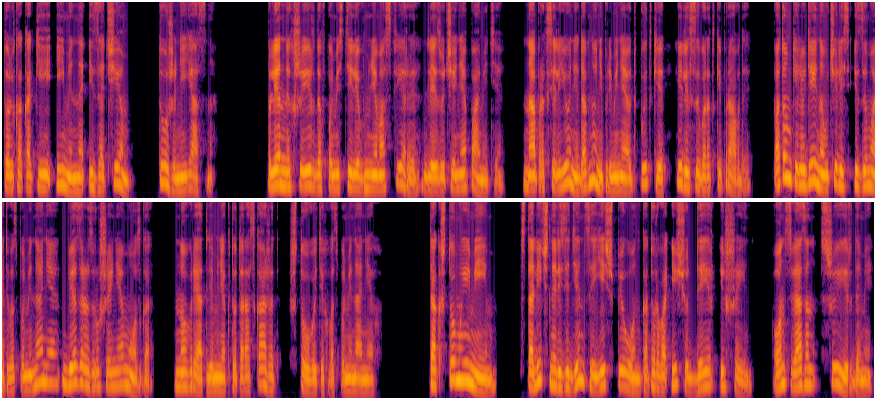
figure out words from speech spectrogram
Только какие именно и зачем, тоже не ясно. Пленных шиирдов поместили в мнемосферы для изучения памяти. На Проксильоне давно не применяют пытки или сыворотки правды. Потомки людей научились изымать воспоминания без разрушения мозга, но вряд ли мне кто-то расскажет, что в этих воспоминаниях. Так что мы имеем? В столичной резиденции есть шпион, которого ищут Дейр и Шейн. Он связан с шиирдами,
